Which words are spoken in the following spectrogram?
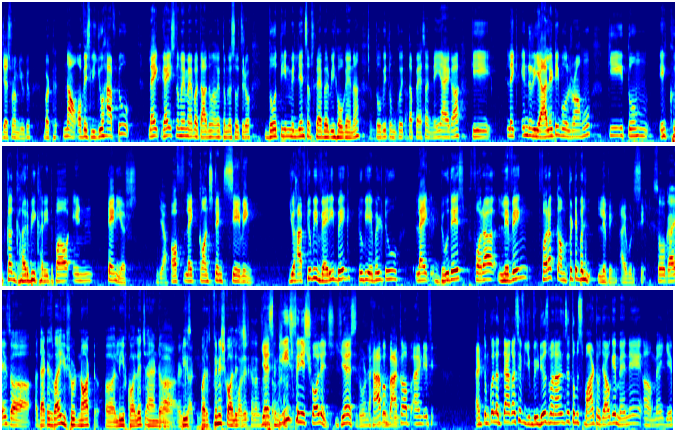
just from YouTube but now obviously you have to like guys तुम्हें मैं बता दूँ अगर तुम लोग सोच रहे हो दो तीन मिलियन सब्सक्राइबर भी हो गए ना तो भी तुमको इतना पैसा नहीं आएगा कि लाइक इन रियलिटी बोल रहा हूँ कि तुम एक खुद का घर भी खरीद पाओ इन टेन ईयर्स या of like constant saving. You have to be very big to be able to like do this for a living for a comfortable living i would say So guys, uh, that is why you should not uh, leave college and uh, हाँ, please exactly. per- finish college. College खत्म yes please finish college yes Don't- have don't a don't do and if and तुमको लगता है अगर सिर्फ़ videos बनाने से तुम स्मार्ट हो जाओगे मैंने uh, मैं ये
